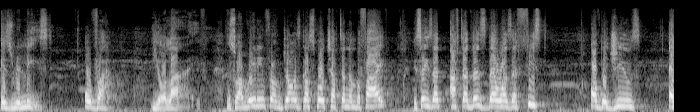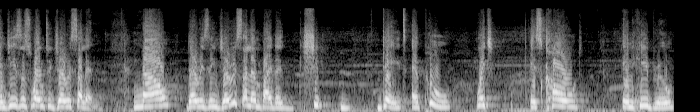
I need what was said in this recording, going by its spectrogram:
is released over your life. And so I'm reading from John's Gospel, chapter number 5. He says that after this, there was a feast of the Jews, and Jesus went to Jerusalem. Now, there is in Jerusalem by the sheep gate a pool which is called in Hebrew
